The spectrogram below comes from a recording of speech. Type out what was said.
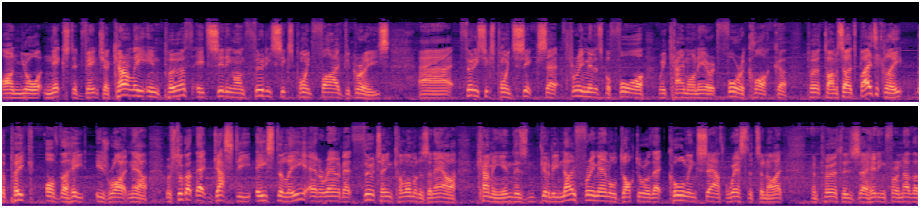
on your next adventure. Currently in Perth, it's sitting on 36.5 degrees. Uh, 36.6, uh, three minutes before we came on air at four o'clock uh, Perth time. So it's basically the peak of the heat is right now. We've still got that gusty easterly at around about 13 kilometres an hour coming in. There's going to be no Fremantle Doctor or that cooling southwester tonight. And Perth is uh, heading for another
